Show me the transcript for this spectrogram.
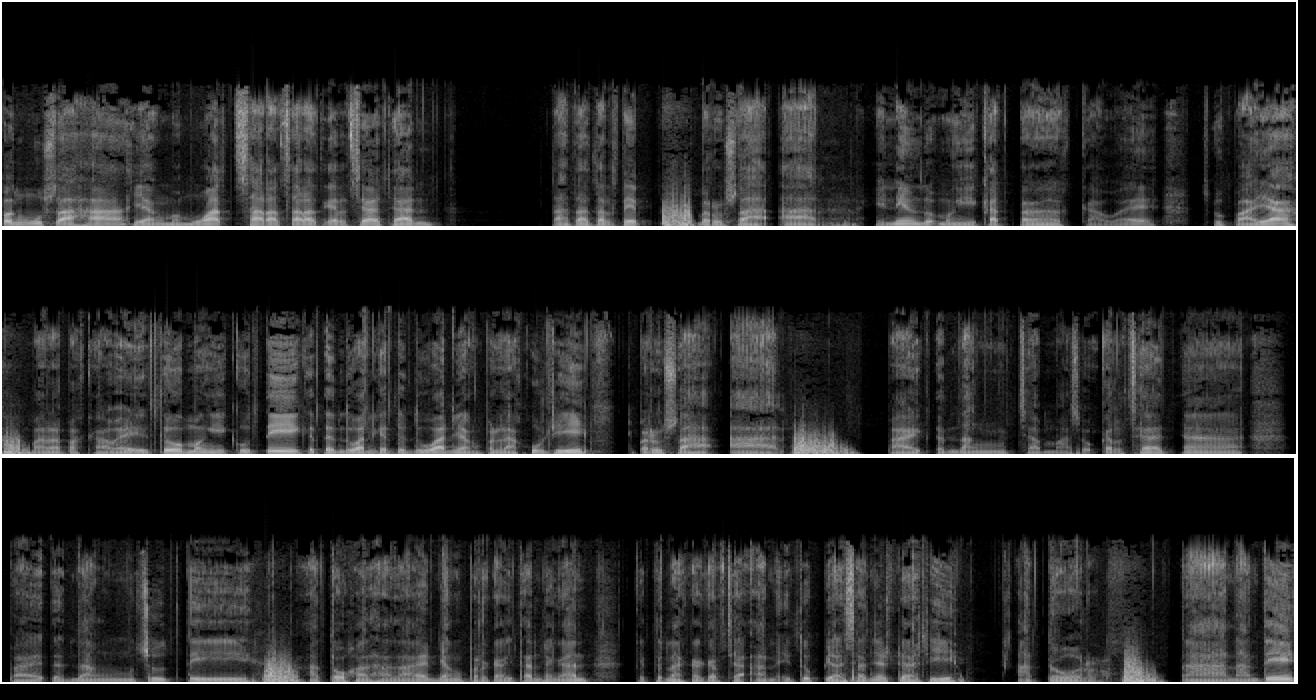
pengusaha yang memuat syarat-syarat kerja dan tata tertib perusahaan. Ini untuk mengikat pegawai supaya para pegawai itu mengikuti ketentuan-ketentuan yang berlaku di perusahaan. Baik tentang jam masuk kerjanya, baik tentang cuti atau hal-hal lain yang berkaitan dengan ketenaga kerjaan itu biasanya sudah diatur. Nah, nanti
